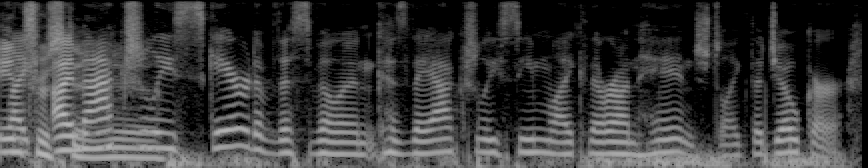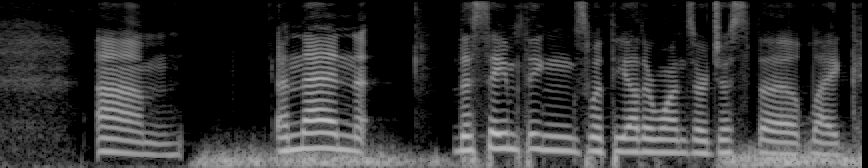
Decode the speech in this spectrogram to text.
like. I'm yeah. actually scared of this villain because they actually seem like they're unhinged, like the Joker. Um, and then the same things with the other ones are just the like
